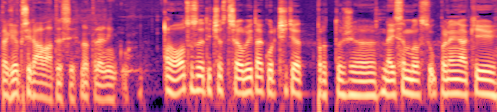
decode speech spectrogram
Takže přidáváte si na tréninku? No, co se týče střelby, tak určitě, protože nejsem vlastně úplně nějaký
